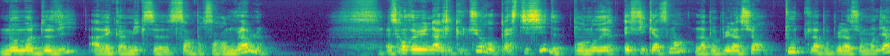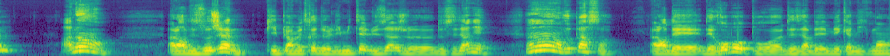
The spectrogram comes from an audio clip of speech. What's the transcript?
nos modes de vie avec un mix 100% renouvelable Est-ce qu'on veut une agriculture aux pesticides pour nourrir efficacement la population, toute la population mondiale? Ah non Alors des OGM qui permettraient de limiter l'usage euh, de ces derniers. Ah non, on veut pas ça. Alors des, robots pour euh, désherber mécaniquement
